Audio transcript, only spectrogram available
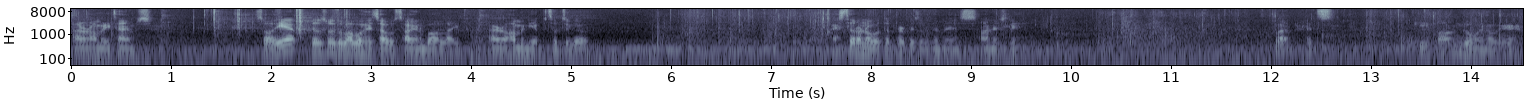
I don't know how many times. So yeah, those were the bobbleheads I was talking about like I don't know how many episodes ago. I still don't know what the purpose of them is, honestly. But let's keep on going over here.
